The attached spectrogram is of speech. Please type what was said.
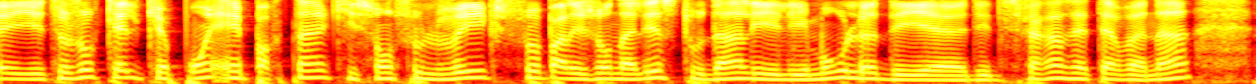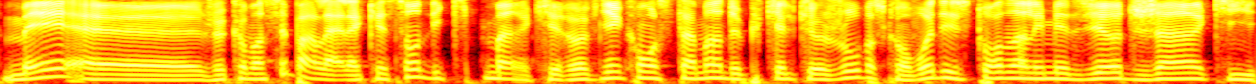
il y a toujours quelques points importants qui sont soulevés, que ce soit par les journalistes ou dans les, les mots là, des, des différents intervenants. Mais mais euh, je vais commencer par la, question d'équipement qui revient constamment depuis quelques jours parce qu'on voit des histoires dans les médias de gens qui...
